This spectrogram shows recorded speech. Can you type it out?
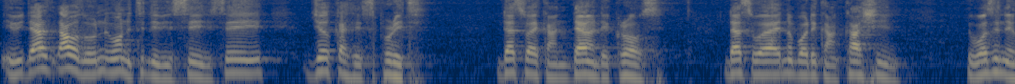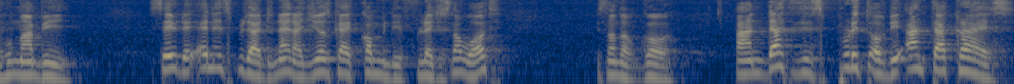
if that, that was the only one thing they will say. Say, Jesus Christ is spirit. That's why he can die on the cross. That's why nobody can cash in. He wasn't a human being. Say, the any spirit that deny that Jesus Christ come in the flesh, it's not what? It's not of God. And that is the spirit of the Antichrist.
